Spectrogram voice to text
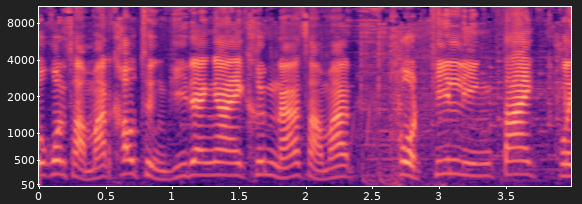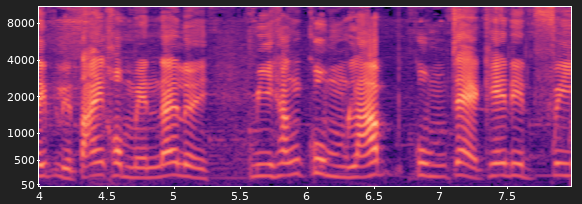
ทุกคนสามารถเข้าถึงพี่ได้ง่ายขึ้นนะ สามารถกดที่ลิงก์ใต้คลิปหรือใต้คอมเมนต์ได้เลย มีทั้งกลุ่มลับ กลุ่มแจกเครดิตฟรี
